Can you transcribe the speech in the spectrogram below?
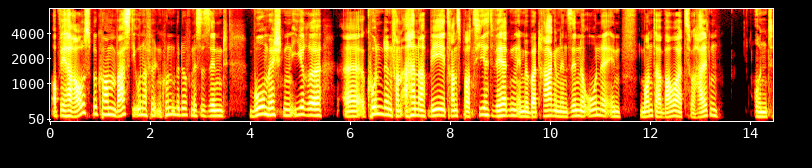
ob wir herausbekommen, was die unerfüllten Kundenbedürfnisse sind, wo möchten Ihre äh, Kunden von A nach B transportiert werden im übertragenen Sinne, ohne in Montabaur zu halten und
